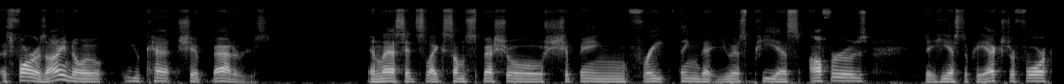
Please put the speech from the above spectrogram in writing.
as far as I know, you can't ship batteries unless it's like some special shipping freight thing that USPS offers that he has to pay extra for.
